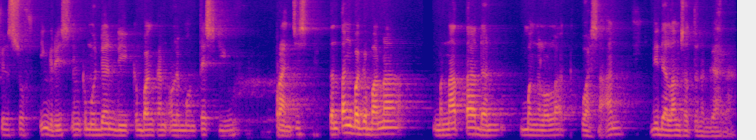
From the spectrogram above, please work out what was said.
filsuf Inggris yang kemudian dikembangkan oleh Montesquieu Prancis tentang bagaimana menata dan mengelola kekuasaan di dalam satu negara.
